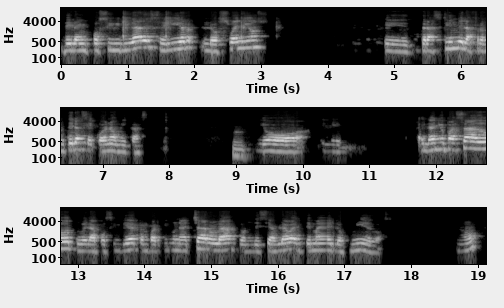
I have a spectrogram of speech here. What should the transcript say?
de, la imposibilidad de seguir los sueños eh, trasciende las fronteras económicas. Mm. Eh, el año pasado tuve la posibilidad de compartir una charla donde se hablaba del tema de los miedos, ¿no?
